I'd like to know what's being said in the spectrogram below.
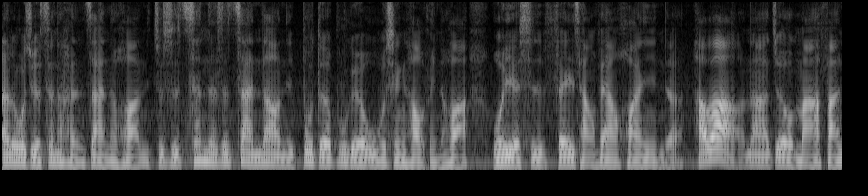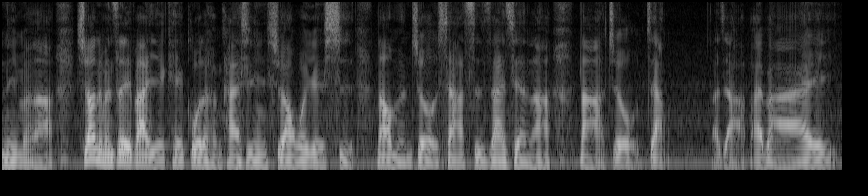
但如果觉得真的很赞的话，你就是真的是赞到你不得不给我五星好评的话，我也是非常非常欢迎的，好不好？那就麻烦你们啦，希望你们这一拜也可以过得很开心，希望我也是。那我们就下次再见啦，那就这样，大家拜拜。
